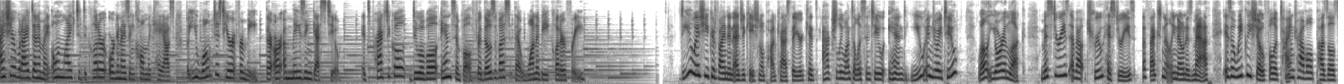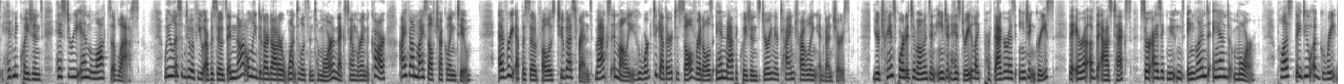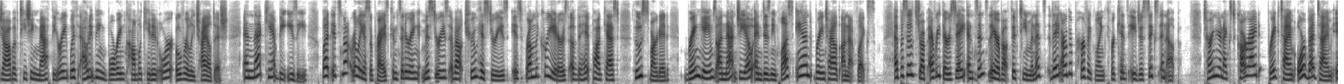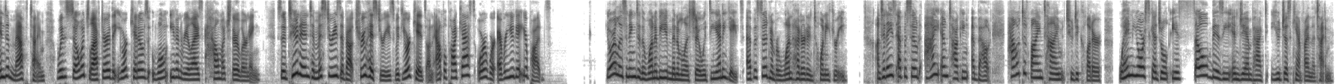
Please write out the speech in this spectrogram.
I share what I've done in my own life to declutter, organize, and calm the chaos, but you won't just hear it from me. There are amazing guests too. It's practical, doable, and simple for those of us that want to be clutter free. Do you wish you could find an educational podcast that your kids actually want to listen to and you enjoy too? Well, you're in luck. Mysteries About True Histories, affectionately known as Math, is a weekly show full of time travel, puzzles, hidden equations, history, and lots of laughs. We listened to a few episodes, and not only did our daughter want to listen to more next time we're in the car, I found myself chuckling too. Every episode follows two best friends, Max and Molly, who work together to solve riddles and math equations during their time traveling adventures. You're transported to moments in ancient history like Pythagoras' ancient Greece, the era of the Aztecs, Sir Isaac Newton's England, and more. Plus, they do a great job of teaching math theory without it being boring, complicated, or overly childish. And that can't be easy, but it's not really a surprise considering Mysteries About True Histories is from the creators of the hit podcast Who Smarted, Brain Games on Nat Geo and Disney Plus, and Brainchild on Netflix. Episodes drop every Thursday, and since they are about 15 minutes, they are the perfect length for kids ages 6 and up. Turn your next car ride, break time, or bedtime into math time with so much laughter that your kiddos won't even realize how much they're learning. So tune in to Mysteries About True Histories with your kids on Apple Podcasts or wherever you get your pods. You're listening to the Wannabe Minimalist Show with Deanna Yates, episode number 123. On today's episode, I am talking about how to find time to declutter when your schedule is so busy and jam packed, you just can't find the time.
